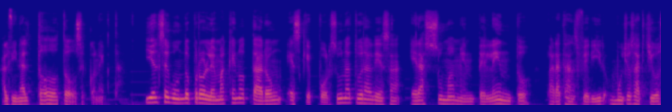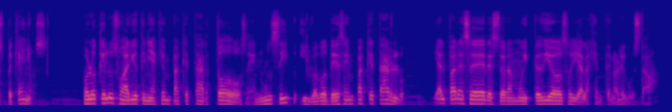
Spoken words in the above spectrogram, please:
Al final todo, todo se conecta. Y el segundo problema que notaron es que por su naturaleza era sumamente lento para transferir muchos archivos pequeños, por lo que el usuario tenía que empaquetar todos en un zip y luego desempaquetarlo, y al parecer esto era muy tedioso y a la gente no le gustaba.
